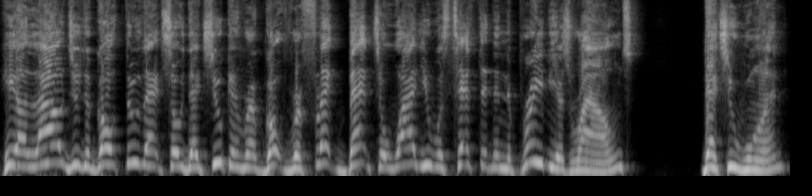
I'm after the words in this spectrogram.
He allowed you to go through that so that you can re- go reflect back to why you was tested in the previous rounds that you won.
